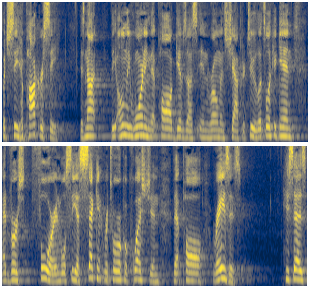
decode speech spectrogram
But you see, hypocrisy is not the only warning that Paul gives us in Romans chapter 2. Let's look again at verse 4, and we'll see a second rhetorical question that Paul raises. He says,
